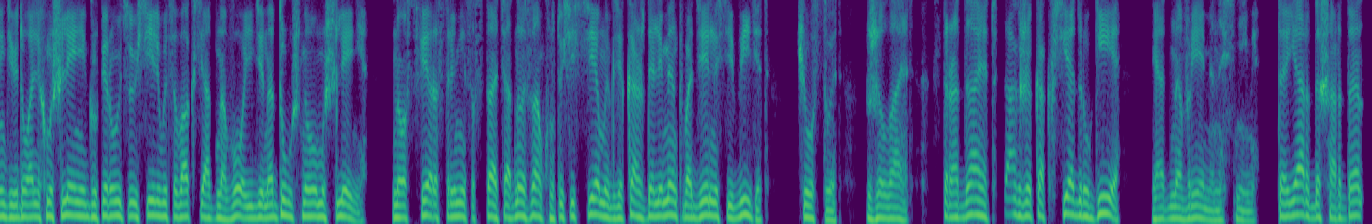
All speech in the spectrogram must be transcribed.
индивидуальных мышлений группируется и усиливается в акте одного единодушного мышления. Но сфера стремится стать одной замкнутой системой, где каждый элемент в отдельности видит, чувствует, желает, страдает так же, как все другие – и одновременно с ними. Таяр де Шарден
